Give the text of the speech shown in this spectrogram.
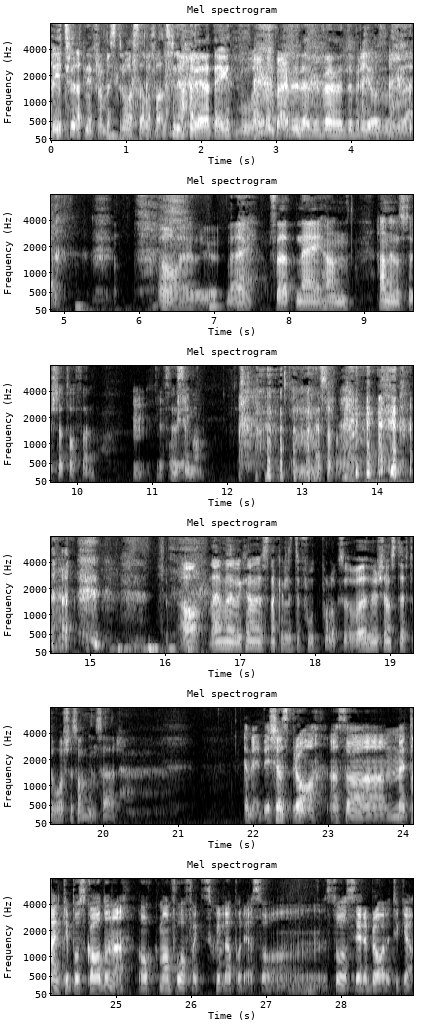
Det är tur att ni är från Västerås i alla fall, så ni har ert eget boende. Det det, vi behöver inte bry oss om sådär. Ja, herregud. Nej. Så att nej, han, han är den största toffeln. Mm, Sen. Simon. Nästa fråga. Ja, nej men vi kan snacka lite fotboll också. Hur känns det efter vårsäsongen så här? Nej, men det känns bra. Alltså med tanke på skadorna och man får faktiskt skylla på det så, så ser det bra ut tycker jag.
